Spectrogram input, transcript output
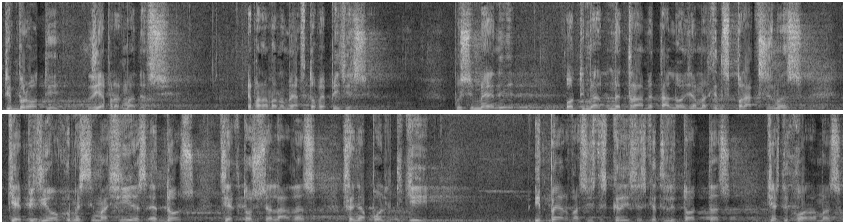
την πρώτη διαπραγμάτευση. Επαναλαμβάνω, με αυτοπεποίθηση. Που σημαίνει ότι μετράμε τα λόγια μας και τις πράξεις μας και επιδιώκουμε συμμαχίες εντός και εκτός της Ελλάδας σε μια πολιτική υπέρβαση της κρίσης και της λιτότητας και στη χώρα μας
